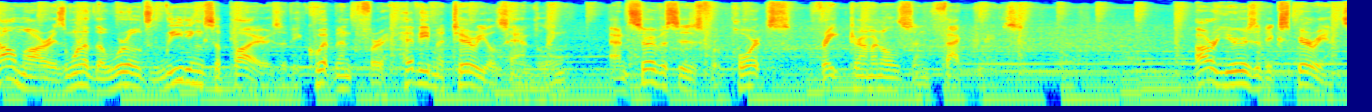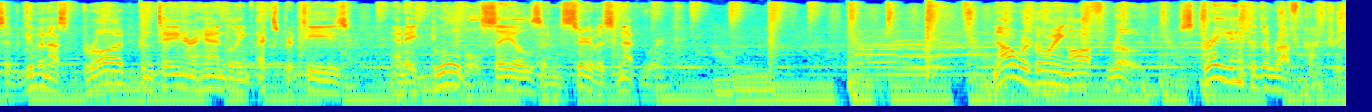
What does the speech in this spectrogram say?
Kalmar is one of the world's leading suppliers of equipment for heavy materials handling and services for ports, freight terminals, and factories. Our years of experience have given us broad container handling expertise and a global sales and service network. Now we're going off-road, straight into the rough country.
